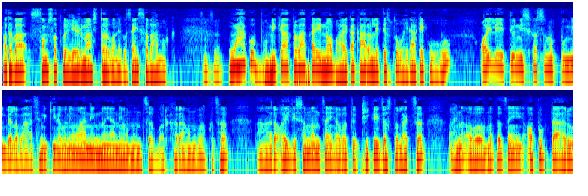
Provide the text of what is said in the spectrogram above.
अथवा संसदको हेडमास्टर भनेको चाहिँ सभामुख। उहाँको भूमिका प्रभावकारी नभएका कारणले त्यस्तो भइराखेको हो? अहिले त्यो निष्कर्षमा पुग्ने बेला भएको छैन किनभने उहाँ नि नयाँ नै हुनुहुन्छ भर्खर आउनु भएको छ। र अहिलेसम्म चाहिँ अब त्यो ठिकै जस्तो लाग्छ। होइन अब म त चाहिँ अपुग्ताहरू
